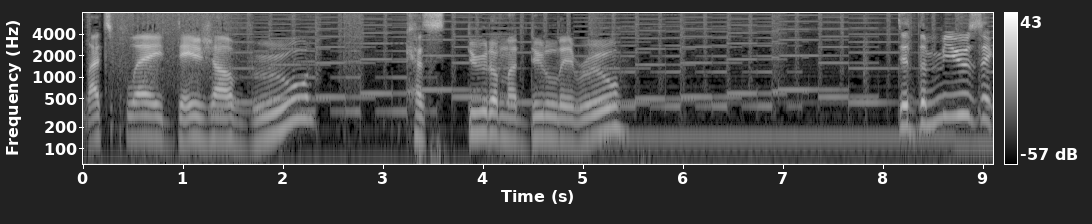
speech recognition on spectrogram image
Let's play Deja Vu. Castuda Madoodleroo. Did the music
